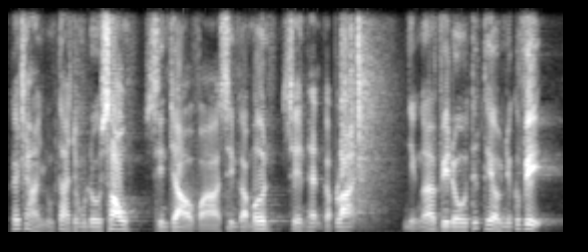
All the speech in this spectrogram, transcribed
Khách hàng chúng ta trong video sau xin chào và xin cảm ơn xin hẹn gặp lại những à, video tiếp theo như quý vị.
